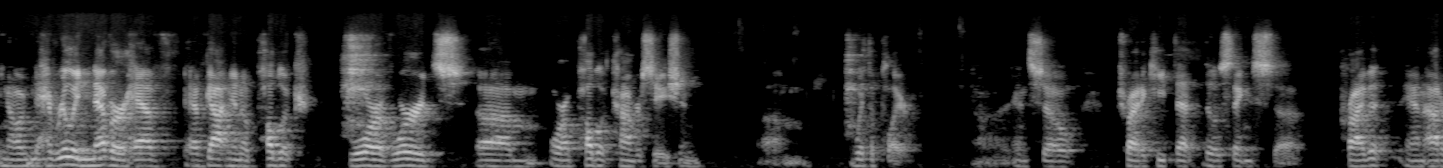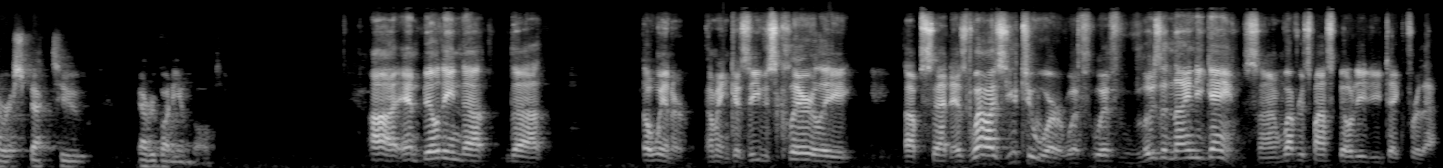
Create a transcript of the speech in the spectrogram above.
you know, really never have, have gotten in a public war of words um, or a public conversation um, with a player. Uh, and so try to keep that those things uh, private and out of respect to everybody involved. Uh, and building the the the winner. I mean, because he was clearly upset as well as you two were with with losing 90 games. Uh, what responsibility do you take for that?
